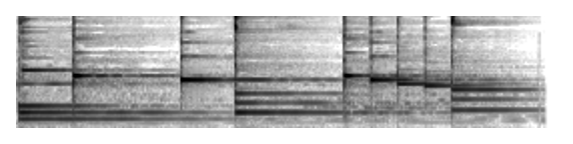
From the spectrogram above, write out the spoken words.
Thank you.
